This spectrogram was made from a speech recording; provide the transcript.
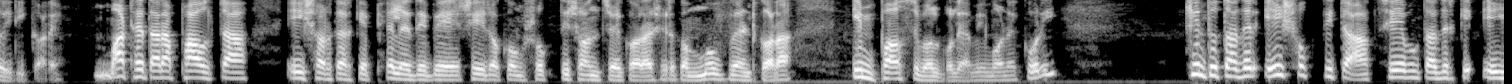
তৈরি করে। মাঠে তারা পাল্টা এই সরকারকে ফেলে দেবে, সেই রকম শক্তি সঞ্চয় করা সেরকম মুভমেন্ট করা ইম্পসিবল বলে আমি মনে করি। কিন্তু তাদের এই শক্তিটা আছে এবং তাদেরকে এই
